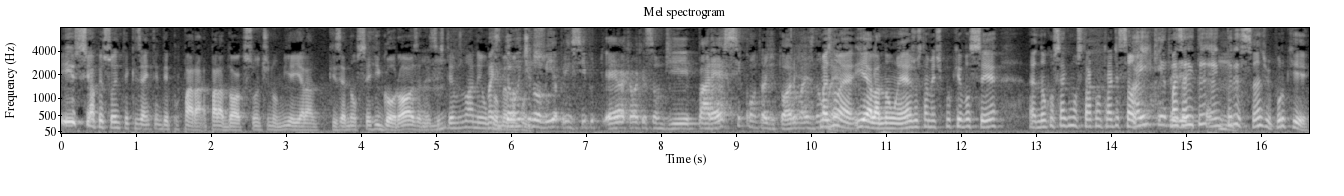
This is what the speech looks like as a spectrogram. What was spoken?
E se a pessoa quiser entender por para, paradoxo ou antinomia e ela quiser não ser rigorosa uhum. nesses termos, não há nenhum mas problema. Mas então antinomia, a princípio, é aquela questão de parece contraditório, mas não mas é. Mas não é. E ela não é justamente porque você não consegue mostrar contradição. Aí que entra Mas aí é interessante, hum. por quê?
